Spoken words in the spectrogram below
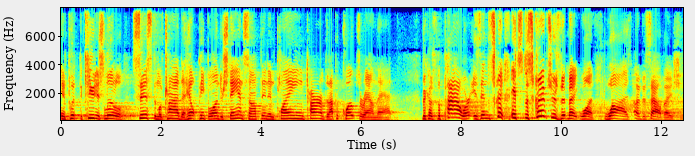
and put the cutest little system of trying to help people understand something in plain terms. And I put quotes around that because the power is in the script. It's the scriptures that make one wise unto salvation.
